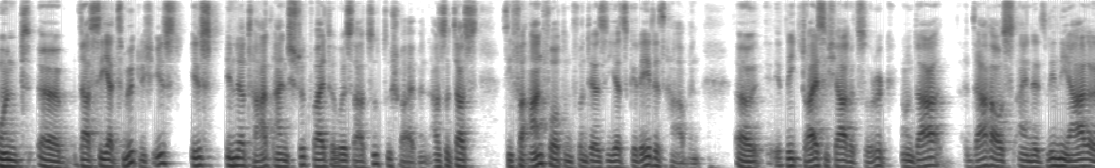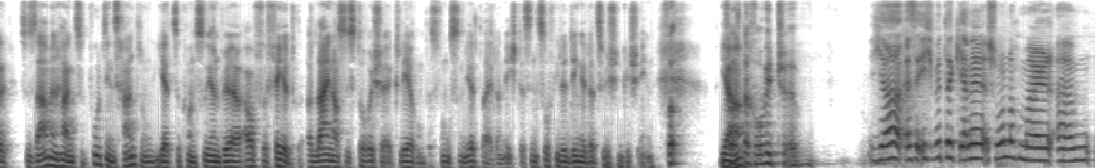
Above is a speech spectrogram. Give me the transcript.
Und äh, dass sie jetzt möglich ist, ist in der Tat ein Stück weit der USA zuzuschreiben. Also dass die Verantwortung, von der Sie jetzt geredet haben, äh, liegt 30 Jahre zurück. Und da daraus einen linearen Zusammenhang zu Putins Handlung jetzt zu konstruieren, wäre auch verfehlt, allein aus historischer Erklärung. Das funktioniert leider nicht. Das sind so viele Dinge dazwischen geschehen. Frau, ja. Stachowitsch, ja, also ich würde da gerne schon nochmal ähm,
